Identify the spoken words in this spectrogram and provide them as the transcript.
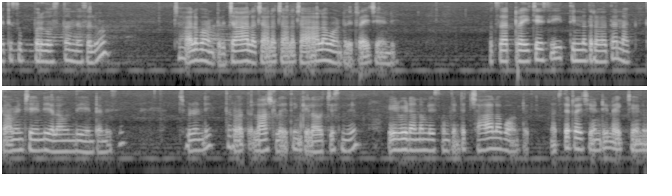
అయితే సూపర్గా వస్తుంది అసలు. చాలా బాగుంటుంది. చాలా చాలా చాలా చాలా బాగుంటుంది. ట్రై చేయండి. ఒకసారి ట్రై చేసి తిన్న తర్వాత నాకు కామెంట్ చేయండి ఎలా ఉంది ఏంటనేసి. చూడండి తర్వాత లాస్ట్లో అయితే ఇంకెలా వచ్చేసింది. వేడి వేడి అన్నం వేసుకుని తింటే చాలా బాగుంటుంది. నచ్చితే ట్రై చేయండి లైక్ చేయండి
